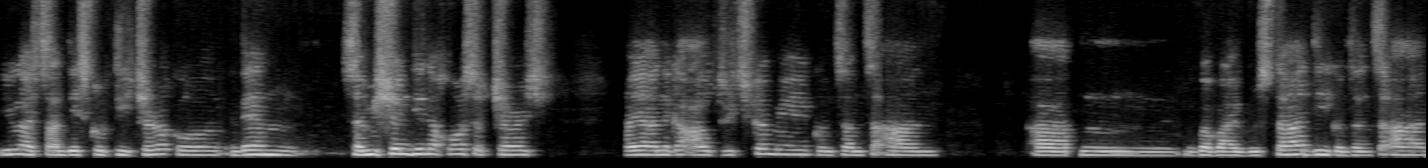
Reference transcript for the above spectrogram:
yung nga Sunday school teacher ako, and then sa mission din ako sa church, kaya nag-outreach kami kung saan saan, at um, nagba-Bible study kung saan saan,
